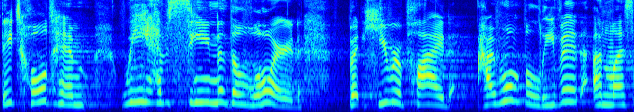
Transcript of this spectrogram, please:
They told him, We have seen the Lord. But he replied, I won't believe it unless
